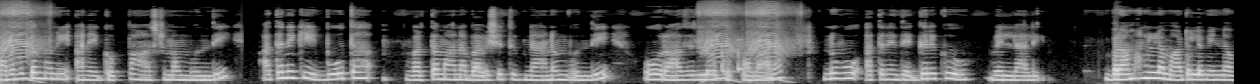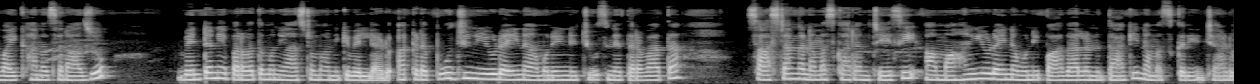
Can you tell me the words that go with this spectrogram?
పర్వతముని అనే గొప్ప ఆశ్రమం ఉంది. అతనికి భూత వర్తమాన భవిష్యత్తు జ్ఞానం ఉంది. ఓ రాజుల్లో గొప్పవాడ? నువ్వు అతని దగ్గరకు వెళ్ళాలి. బ్రాహ్మణుల మాటలు విన్న వైఖానస రాజు వెంటనే పర్వతముని ఆశ్రమానికి వెళ్ళాడు. అక్కడ పూజనీయుడైన మునిని చూసిన తర్వాత సాష్టాంగ నమస్కారం చేసి ఆ మహనీయుడైన ముని పాదాలను తాకి నమస్కరించాడు.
